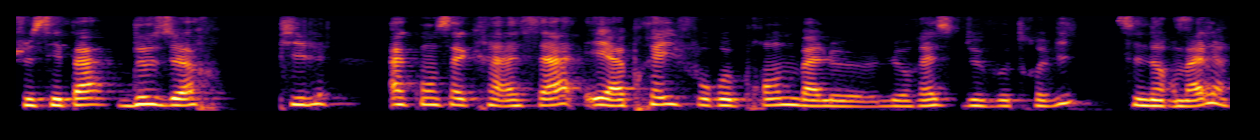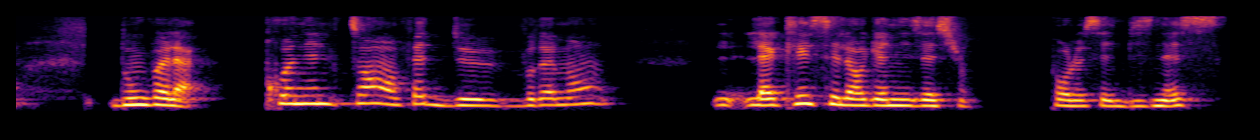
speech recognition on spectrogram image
je ne sais pas, deux heures pile à consacrer à ça. Et après, il faut reprendre bah, le, le, reste de votre vie. C'est normal. Donc voilà, prenez le temps en fait de vraiment... La clé, c'est l'organisation pour le site business.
